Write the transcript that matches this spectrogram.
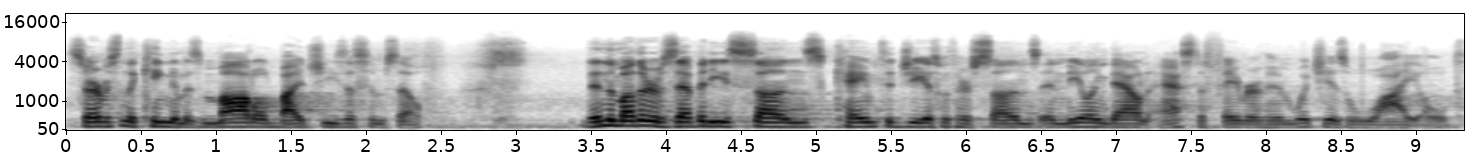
Service in the kingdom is modeled by Jesus himself. Then the mother of Zebedee's sons came to Jesus with her sons and kneeling down asked a favor of him, which is wild.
